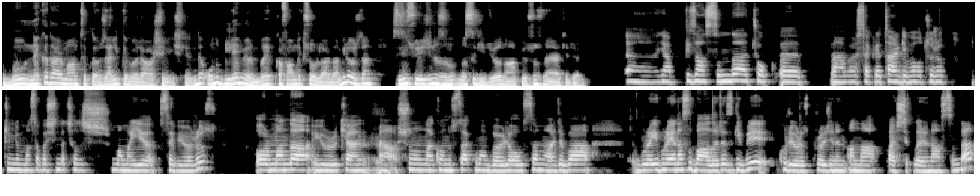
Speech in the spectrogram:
Bu ne kadar mantıklı özellikle böyle arşiv işlerinde onu bilemiyorum. Bu hep kafamdaki sorulardan biri. O yüzden sizin süreciniz nasıl gidiyor, ne yapıyorsunuz merak ediyorum. Ee, ya biz aslında çok e, yani böyle sekreter gibi oturup bütün gün masa başında çalışmamayı seviyoruz. Ormanda yürürken ya şununla konuşsak mı, böyle olsa mı acaba burayı buraya nasıl bağlarız gibi kuruyoruz projenin ana başlıklarını aslında.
